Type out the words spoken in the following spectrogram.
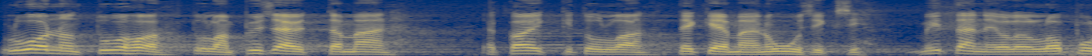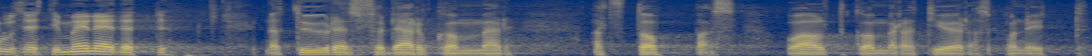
Luonnon tuho tullaan pysäyttämään ja kaikki tullaan tekemään uusiksi. Mitään ei ole lopullisesti menetetty. Naturens fördärv kommer att stoppas och allt kommer att göras på nytt.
